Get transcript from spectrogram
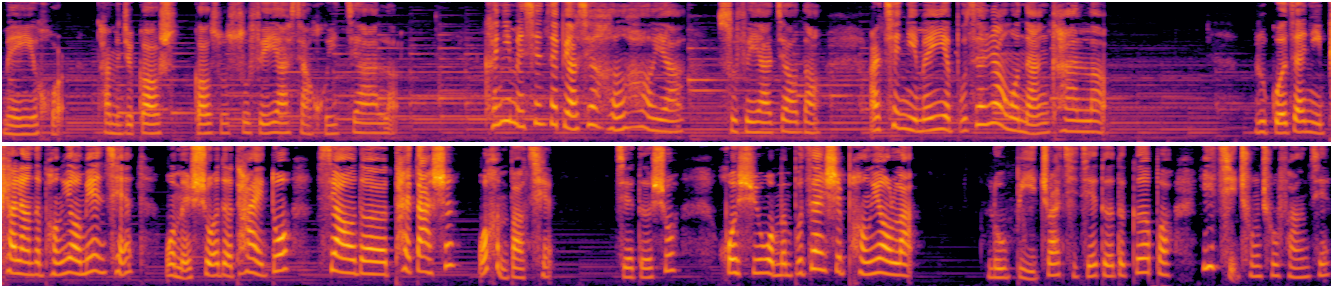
没一会儿，他们就告诉告诉苏菲亚想回家了。可你们现在表现很好呀，苏菲亚叫道。而且你们也不再让我难堪了。如果在你漂亮的朋友面前，我们说的太多，笑得太大声，我很抱歉。杰德说：“或许我们不再是朋友了。”卢比抓起杰德的胳膊，一起冲出房间。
